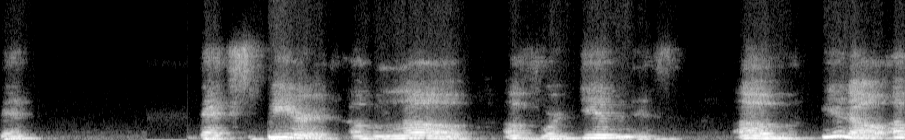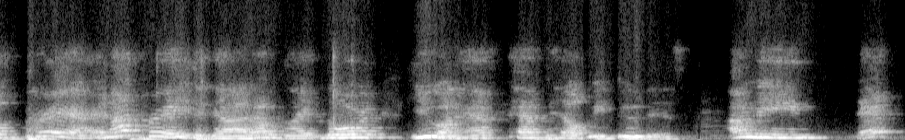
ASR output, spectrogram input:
that, that spirit of love, of forgiveness, of, you know, of prayer. And I prayed to God. I was like, Lord, you're to have, have to help me do this. I mean, that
